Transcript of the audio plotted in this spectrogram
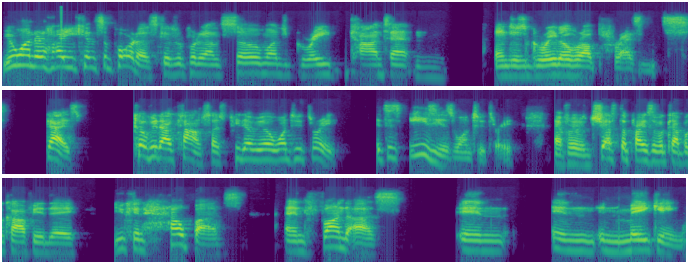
you're wondering how you can support us because we're putting on so much great content and, and just great overall presence. Guys, kofi.com slash PWO123. It's as easy as 123. And for just the price of a cup of coffee a day, you can help us and fund us in in in making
